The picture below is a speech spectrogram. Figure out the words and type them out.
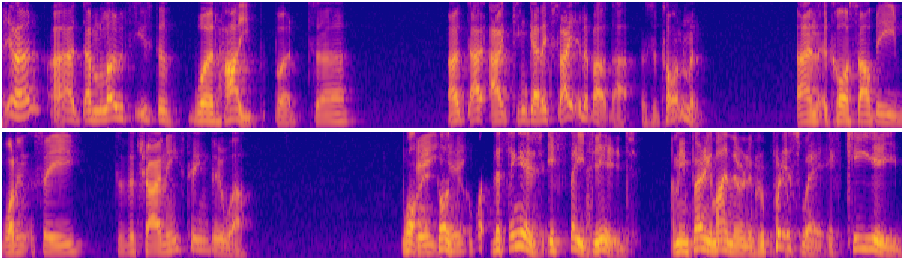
You know, I, I'm loath to use the word hype, but uh, I, I I can get excited about that as a tournament, and of course I'll be wanting to see the, Chinese team do well. Well, but the thing is, if they did, I mean, bearing in mind they're in a group. Put it this way: if Kiyi,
